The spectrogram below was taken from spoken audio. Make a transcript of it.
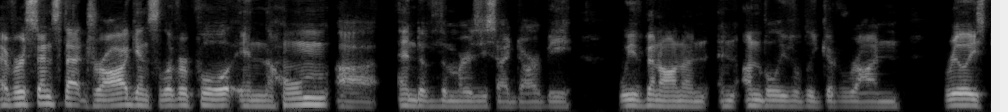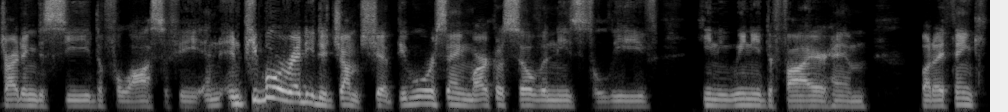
ever since that draw against Liverpool in the home uh, end of the Merseyside derby, we've been on an, an, unbelievably good run. Really starting to see the philosophy, and and people were ready to jump ship. People were saying Marco Silva needs to leave. He we need to fire him. But I think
